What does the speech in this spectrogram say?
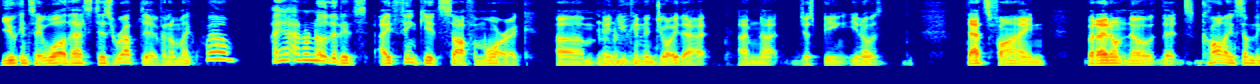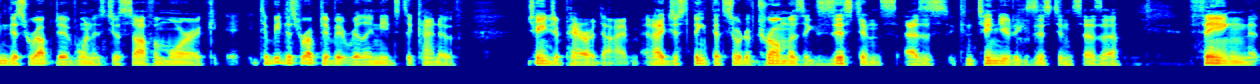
you can say, well, that's disruptive, and I'm like, well, I, I don't know that it's. I think it's sophomoric, um, and you Mhm. can enjoy that. I'm not just being, you know, that's fine, but I don't know that calling something disruptive when it's just sophomoric. eh, To be disruptive, it really needs to kind of change a paradigm, and I just think that sort of Troma's existence as a continued existence as a thing that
